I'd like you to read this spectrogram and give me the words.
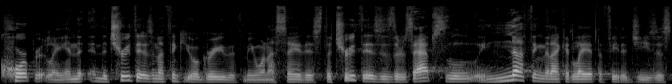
corporately. And the, and the truth is, and I think you'll agree with me when I say this, the truth is, is there's absolutely nothing that I could lay at the feet of Jesus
